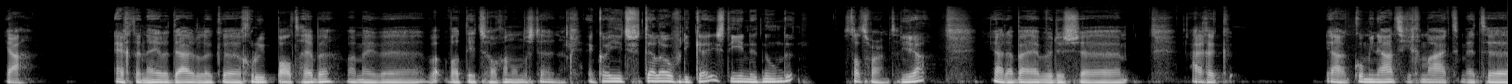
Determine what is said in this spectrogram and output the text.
ja, echt een hele duidelijke groeipad hebben. Waarmee we wat dit zal gaan ondersteunen. En kan je iets vertellen over die case die je net noemde? Stadswarmte. Ja. Ja, daarbij hebben we dus uh, eigenlijk ja, een combinatie gemaakt met... Uh,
